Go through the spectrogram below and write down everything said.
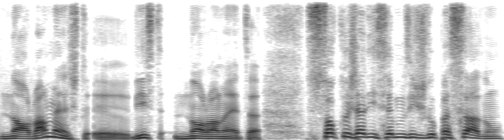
normalmente, uh, disse normalmente. Só que já dissemos isto no passado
